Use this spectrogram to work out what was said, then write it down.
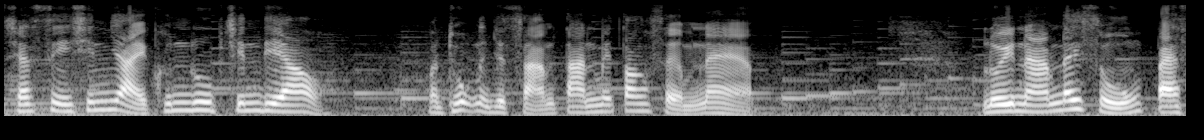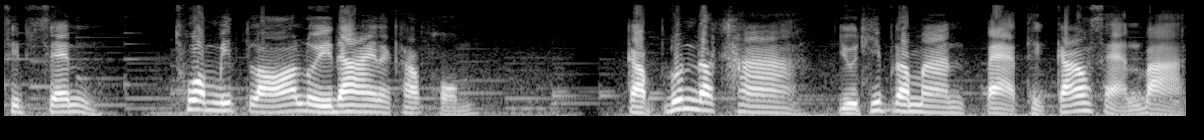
แชสซีชิ้นใหญ่ขึ้นรูปชิ้นเดียวบรรทุก 1.3 ตันไม่ต้องเสริมแหนบ ลุยน้ำได้สูง 80 เซนท่วมมิดล้อลุยได้นะครับผม กับรุ่นราคาอยู่ที่ประมาณ 8-9 แสนบาท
